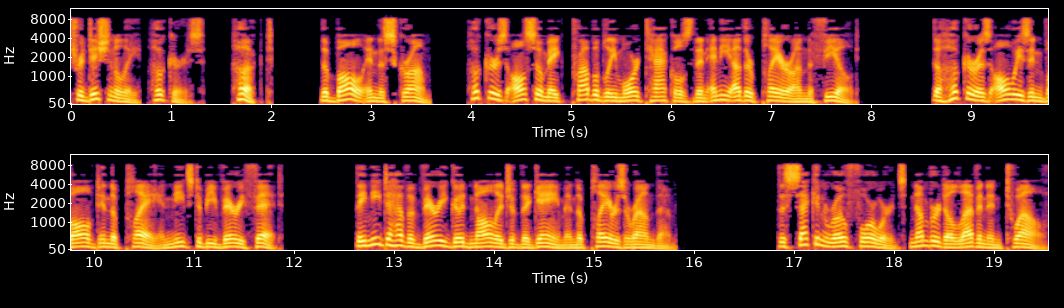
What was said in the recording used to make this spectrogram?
Traditionally, hookers hooked the ball in the scrum. Hookers also make probably more tackles than any other player on the field. The hooker is always involved in the play and needs to be very fit. They need to have a very good knowledge of the game and the players around them. The second row forwards numbered 11 and 12.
